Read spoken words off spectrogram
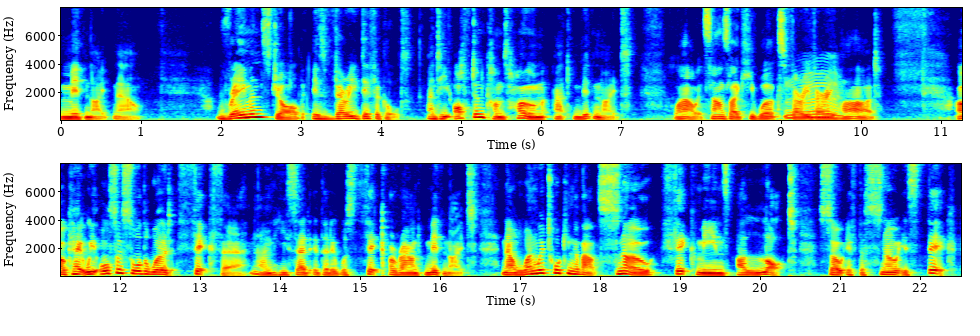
midnight now. Raymond's job is very difficult, and he often comes home at midnight. Wow, it sounds like he works very, very mm. hard. Okay, we also saw the word thick there, mm-hmm. and he said it- that it was thick around midnight. Now, when we're talking about snow, thick means a lot. So if the snow is thick,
